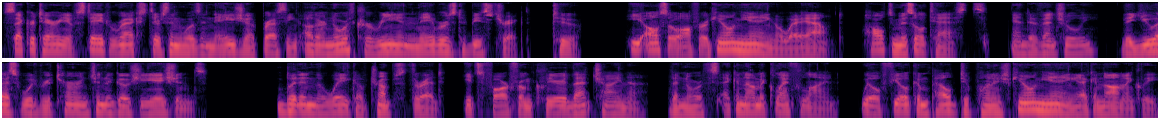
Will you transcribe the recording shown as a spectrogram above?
Secretary of State Rex Tillerson was in Asia pressing other North Korean neighbors to be strict, too. He also offered Pyongyang a way out, halt missile tests, and eventually, the U.S. would return to negotiations. But in the wake of Trump's threat, it's far from clear that China, the North's economic lifeline, will feel compelled to punish Pyongyang economically,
